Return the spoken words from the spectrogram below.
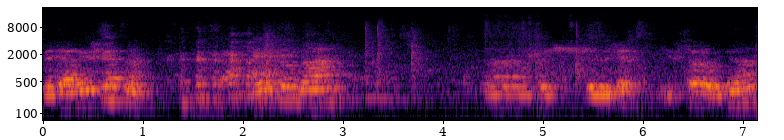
Не трябва да ги светна. Ето на а, през 72 година.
